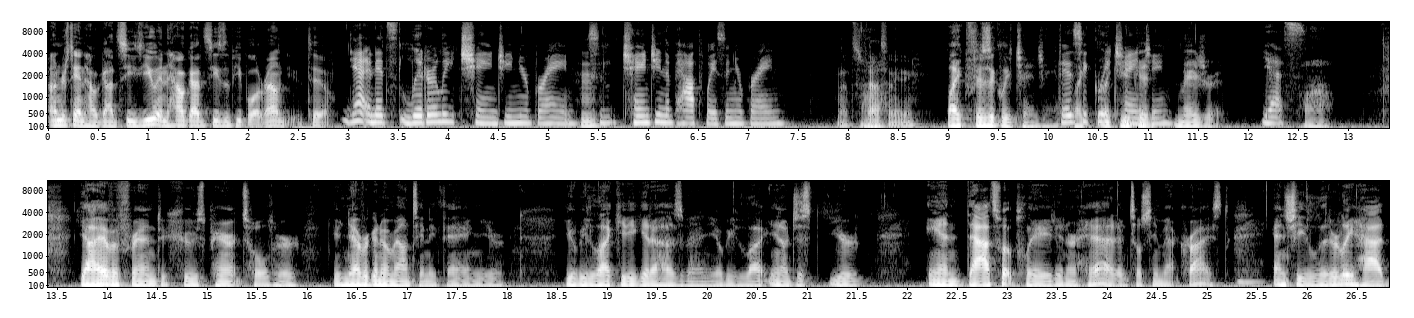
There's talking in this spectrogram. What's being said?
understand how God sees you and how God sees the people around you too. Yeah, and it's literally changing your brain, Hmm. it's changing the pathways in your brain. That's Oh. fascinating. Like physically changing. it. Like- Physically like You changing. could measure it. Yes. Wow. Yeah, I have a friend whose parent told her, "You're never going to amount to anything. You're, you'll be lucky to get a husband. You'll be like, you know, just you're." And that's what played in her head until she met Christ, mm-hmm. and she literally had,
